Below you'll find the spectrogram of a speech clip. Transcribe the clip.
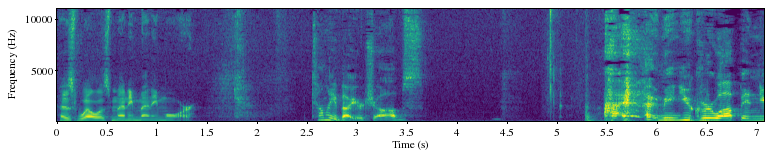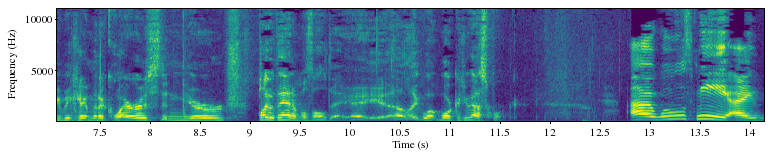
as well as many, many more. Tell me about your jobs. I, I mean, you grew up and you became an aquarist and you're play with animals all day. Uh, Like, what more could you ask for? Uh, well, with me, I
